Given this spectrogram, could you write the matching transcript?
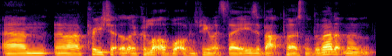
Um, and I appreciate that like a lot of what I've been speaking about today is about personal development,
